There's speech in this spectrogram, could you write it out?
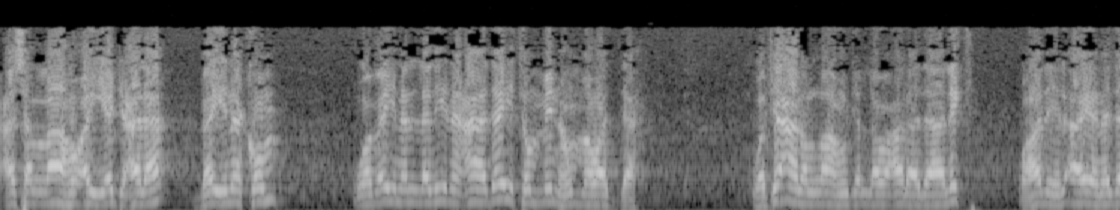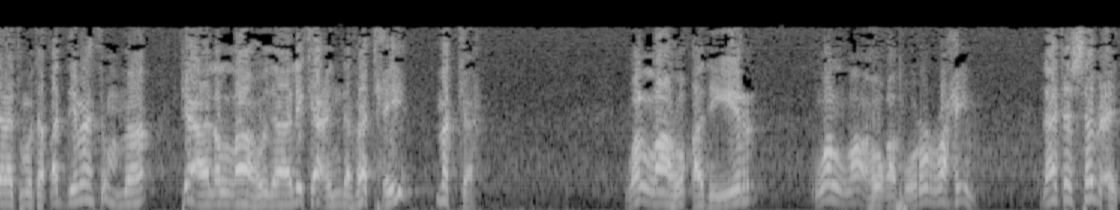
عسى الله أن يجعل بينكم وبين الذين عاديتم منهم مودة. وجعل الله جل وعلا ذلك وهذه الآية نزلت متقدمة ثم جعل الله ذلك عند فتح مكة. والله قدير والله غفور رحيم. لا تستبعد.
